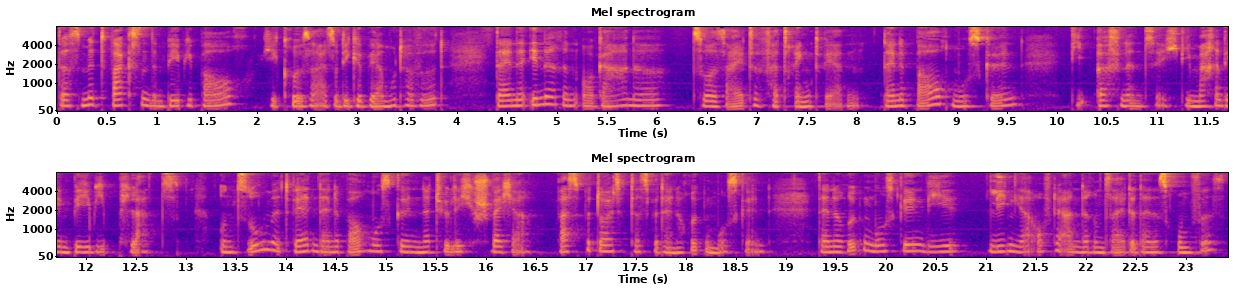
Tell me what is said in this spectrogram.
dass mit wachsendem Babybauch, je größer also die Gebärmutter wird, deine inneren Organe zur Seite verdrängt werden. Deine Bauchmuskeln, die öffnen sich, die machen dem Baby Platz. Und somit werden deine Bauchmuskeln natürlich schwächer. Was bedeutet das für deine Rückenmuskeln? Deine Rückenmuskeln, die liegen ja auf der anderen Seite deines Rumpfes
